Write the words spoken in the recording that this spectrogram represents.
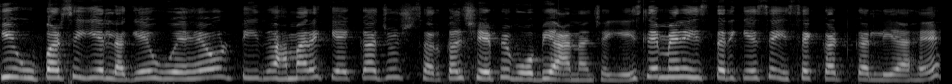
कि ऊपर से ये लगे हुए हैं और टी, हमारे केक का जो सर्कल शेप है वो भी आना चाहिए। इसलिए मैंने इस तरीके से इसे कट कर लिया है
